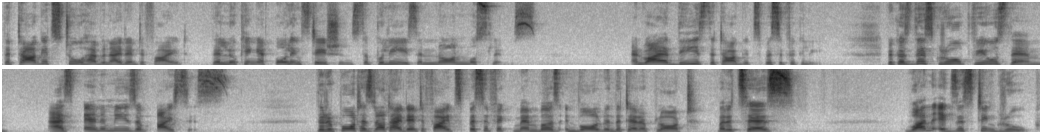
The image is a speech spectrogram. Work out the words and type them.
The targets too have been identified. They're looking at polling stations, the police, and non Muslims. And why are these the targets specifically? Because this group views them as enemies of ISIS. The report has not identified specific members involved in the terror plot, but it says one existing group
